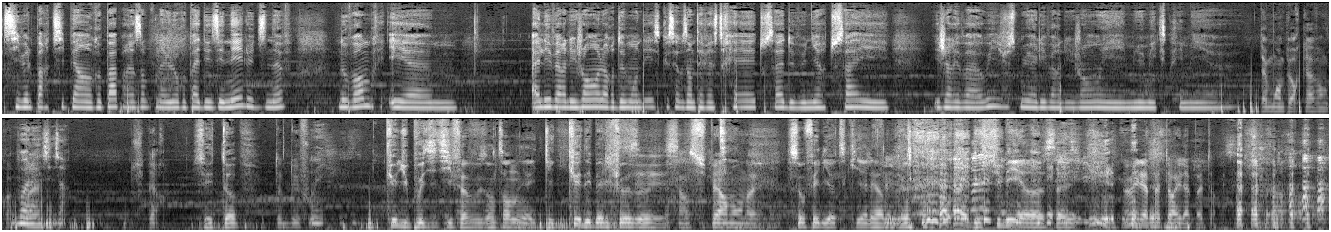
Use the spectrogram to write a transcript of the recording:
s'ils veulent participer à un repas. Par exemple, on a eu le repas des aînés le 19 novembre et euh, aller vers les gens, leur demander est-ce que ça vous intéresserait, tout ça, de venir, tout ça. Et, et j'arrive à, oui, juste mieux aller vers les gens et mieux m'exprimer. euh. T'as moins peur qu'avant, quoi. Voilà, Ouais. c'est ça. Super. C'est top. Top de fou. Oui. Que du positif à vous entendre, il y a que- des belles choses. C'est- un super monde, ouais. Sauf Elliot qui a l'air de, subir euh, sa vie. Non, il a pas tort, il a pas tort.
